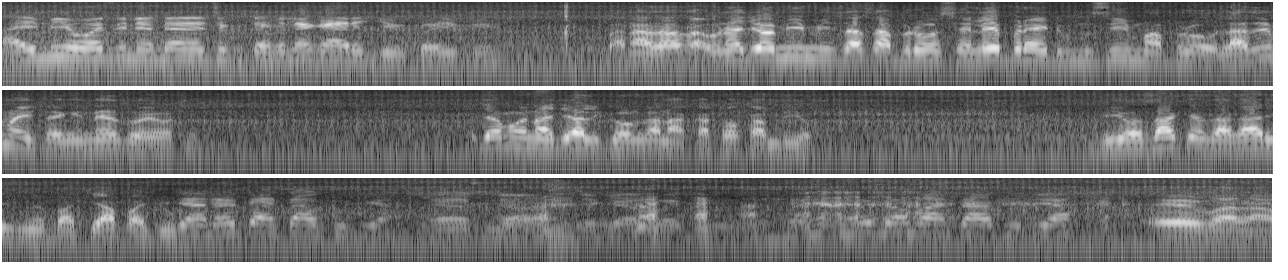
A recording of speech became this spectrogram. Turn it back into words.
Haimi, huwezi niambia nicho kutembelea gari juu iko hivi. Bana sasa unajua mimi sasa bro celebrate mzima bro lazima itengenezwe yote. Jamaa unajua aligonga na akatoka mbio. Vio zake za gari zimebaki hapa juu. Jana wetu anataka kujia. Yes. Eh bana.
